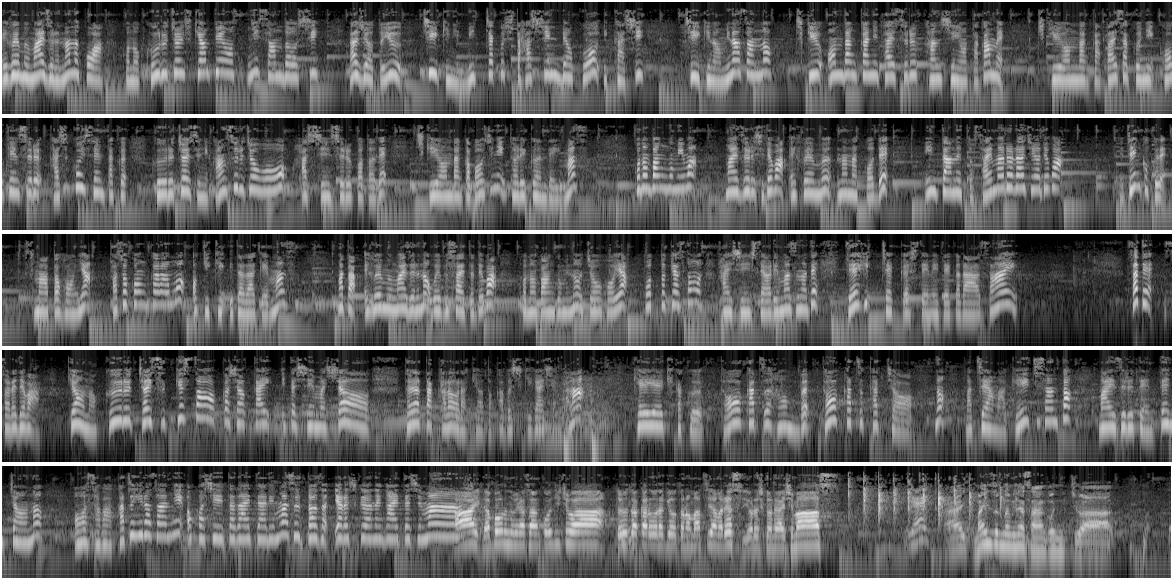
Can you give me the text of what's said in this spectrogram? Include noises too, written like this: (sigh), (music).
FM 舞鶴7個はこのクールチョイスキャンペーンに賛同し、ラジオという地域に密着した発信力を活かし、地域の皆さんの地球温暖化に対する関心を高め、地球温暖化対策に貢献する賢い選択、クールチョイスに関する情報を発信することで、地球温暖化防止に取り組んでいます。この番組は、舞鶴市では FM7 個で、インターネットサイマルラジオでは、全国でスマートフォンやパソコンからもお聞きいただけます。また、FM 舞鶴のウェブサイトでは、この番組の情報や、ポッドキャストも配信しておりますので、ぜひチェックしてみてください。さて、それでは、今日のクールチョイスゲストをご紹介いたしましょう。トヨタカローラ京都株式会社から、経営企画統括本部統括課長の松山圭一さんと舞鶴店店長の大沢克弘さんにお越しいただいております。どうぞよろしくお願いいたします。はい、ラポールの皆さん、こんにちは。トヨタカローラ京都の松山です。よろしくお願いします。イェイ。はい、舞鶴の皆さん、こんにちは。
